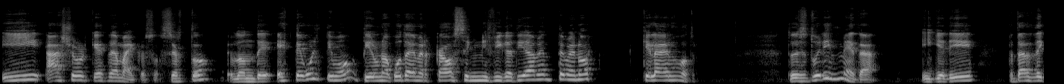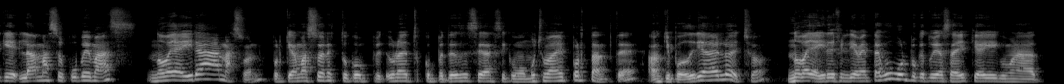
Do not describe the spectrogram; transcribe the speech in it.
y Azure, que es de Microsoft, ¿cierto? Donde este último tiene una cuota de mercado significativamente menor que la de los otros. Entonces, si tú eres meta y querés tratar de que la Amazon ocupe más, no vaya a ir a Amazon, porque Amazon es tu una de tus competencias sea así como mucho más importante, aunque podría haberlo hecho. No vaya a ir definitivamente a Google, porque tú ya sabéis que hay como una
